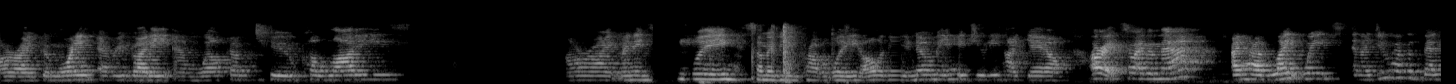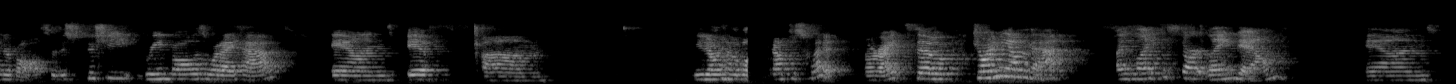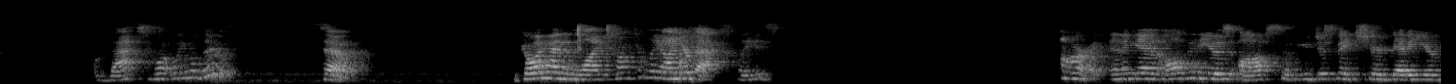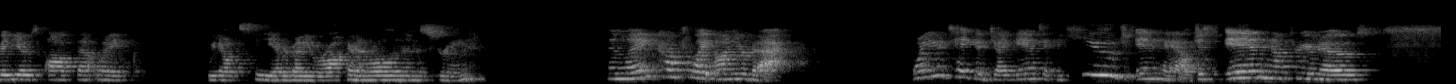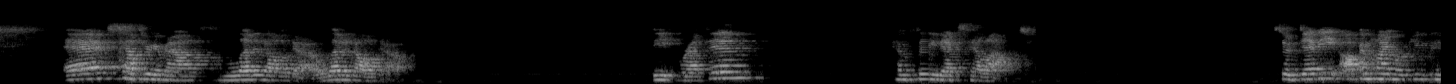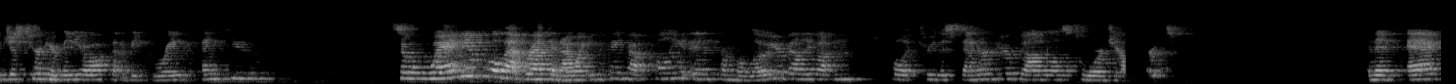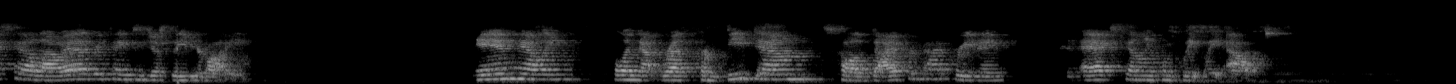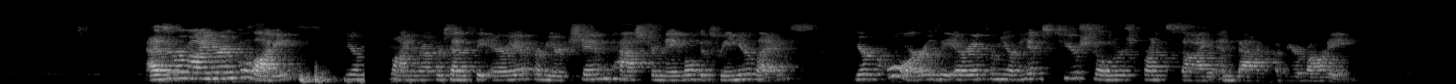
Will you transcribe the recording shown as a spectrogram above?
All right, good morning, everybody, and welcome to Pilates. All right, my name's Ainsley. Some of you probably, all of you know me. Hey, Judy. Hi, Gail. All right, so I have a mat. I have light weights, and I do have the bender ball. So the squishy green ball is what I have. And if um, you don't have a ball, you have to sweat it. All right, so join me on the mat. I'd like to start laying down, and that's what we will do. So go ahead and lie comfortably on your backs, please. All right, and again, all videos off, so if you just make sure, Debbie, your video's off, that way we don't see everybody rocking and rolling in the screen. And laying comfortably on your back, I want you to take a gigantic, a huge inhale. Just inhale through your nose. Exhale through your mouth. Let it all go. Let it all go. Deep breath in. Complete exhale out. So Debbie Oppenheimer, if you could just turn your video off, that would be great. Thank you. So when you pull that breath in, I want you to think about pulling it in from below your belly button pull it through the center of your abdominals towards your. And then exhale, allow everything to just leave your body. Inhaling, pulling that breath from deep down. It's called diaphragmatic breathing. And exhaling completely out. As a reminder in Pilates, your line represents the area from your chin past your navel between your legs. Your core is the area from your hips to your shoulders, front, side, and back of your body.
